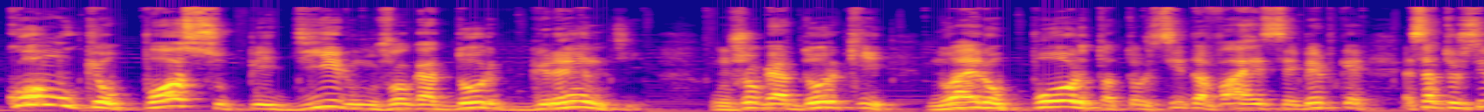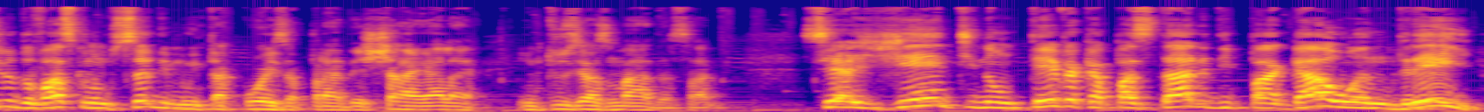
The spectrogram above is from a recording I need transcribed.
Como que eu posso pedir um jogador grande, um jogador que no aeroporto a torcida vai receber, porque essa torcida do Vasco não precisa de muita coisa para deixar ela entusiasmada, sabe? Se a gente não teve a capacidade de pagar o Andrei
